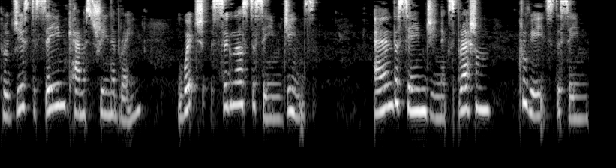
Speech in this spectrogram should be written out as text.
produce the same chemistry in the brain, which signals the same genes and the same gene expression creates the same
